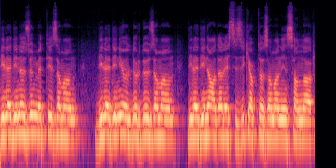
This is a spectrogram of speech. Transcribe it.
Dilediğine zulmettiği zaman, dilediğini öldürdüğü zaman, dilediğine adaletsizlik yaptığı zaman insanlar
